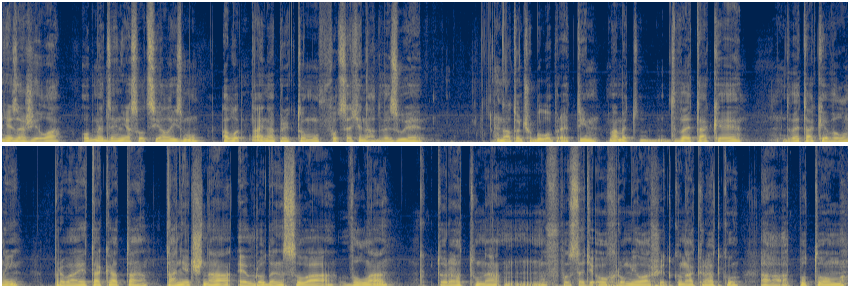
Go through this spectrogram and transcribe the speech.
nezažila obmedzenia socializmu, ale aj napriek tomu v podstate nadvezuje na to, čo bolo predtým. Máme tu dve také, dve také vlny. Prvá je taká tá tanečná eurodensová vlna, ktorá tu na, v podstate ochromila všetko nakrátko a potom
